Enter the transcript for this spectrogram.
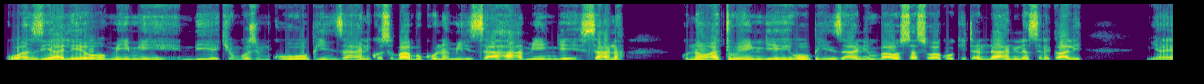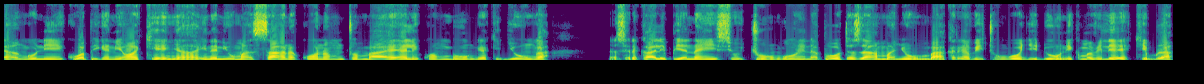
Kuanzia leo mimi ndiye kiongozi mkuu wa upinzani kwa sababu kuna mizaha mingi sana. Kuna watu wengi wa upinzani ambao sasa wako kitandani na serikali. Nia yangu ni kuwapigania Wakenya. Inaniuma sana kuona mtu ambaye alikuwa mbunge akijiunga na serikali. Pia nahisi uchungu ninapotazama nyumba katika vitongoji duni kama vile Kibra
